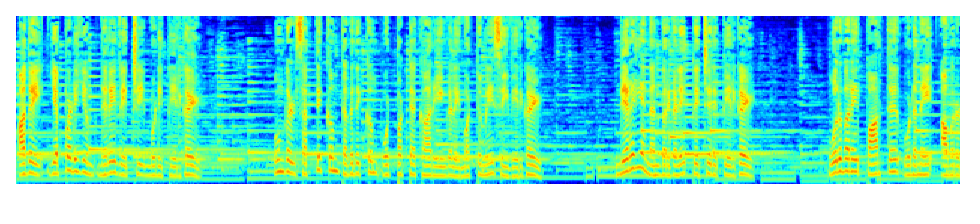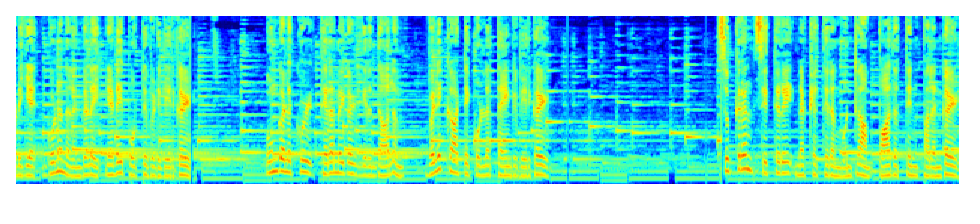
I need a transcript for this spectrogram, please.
அதை எப்படியும் நிறைவேற்றி முடிப்பீர்கள். உங்கள் சக்திக்கும் தகுதிக்கும் உட்பட்ட காரியங்களை மட்டுமே செய்வீர்கள். நிறைய நண்பர்களை பெற்றிருப்பீர்கள். ஒருவரை பார்த்த உடனே அவருடைய குணநலன்களை எடை போட்டு விடுவீர்கள். உங்களுக்குள் திறமைகள் இருந்தாலும் வெளிக்காட்டிக் கொள்ள தயங்குவீர்கள். சுக்கிரன் சித்திரை நட்சத்திரம் ஒன்றாம் பாதத்தின் பலன்கள்.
